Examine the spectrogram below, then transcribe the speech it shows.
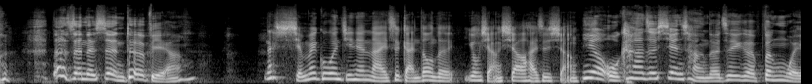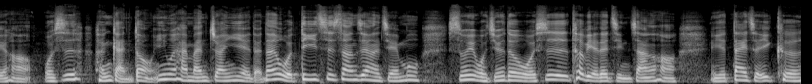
那真的是很特别啊！那贤妹顾问今天来是感动的，又想笑还是想？因为我看到这现场的这个氛围哈，我是很感动，因为还蛮专业的。但是我第一次上这样的节目，所以我觉得我是特别的紧张哈，也带着一颗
